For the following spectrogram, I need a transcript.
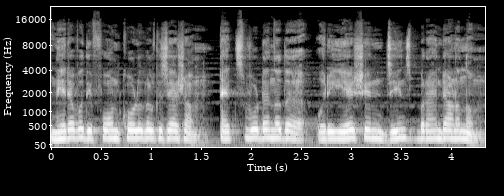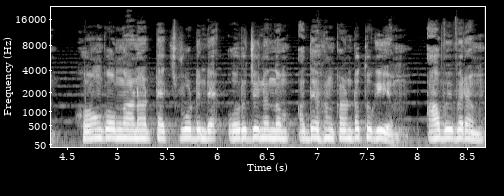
നിരവധി ഫോൺ കോളുകൾക്ക് ശേഷം ടെക്സ് വുഡ് എന്നത് ഒരു ഏഷ്യൻ ജീൻസ് ബ്രാൻഡാണെന്നും ഹോങ്കോങ് ആണ് ടെക്സ് വുഡിന്റെ ഒറിജിൻ എന്നും അദ്ദേഹം കണ്ടെത്തുകയും ആ വിവരം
